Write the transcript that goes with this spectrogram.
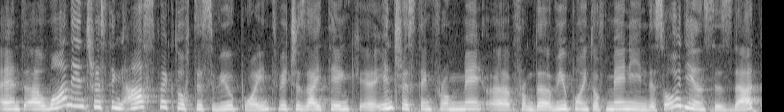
And uh, one interesting aspect of this viewpoint, which is, I think, uh, interesting from, uh, from the viewpoint of many in this audience, is that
